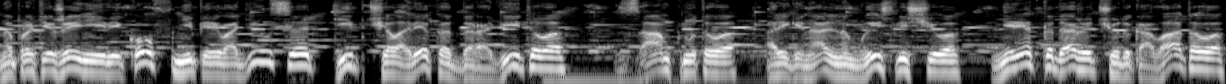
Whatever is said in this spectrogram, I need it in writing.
на протяжении веков не переводился тип человека даровитого, замкнутого, оригинально мыслящего, нередко даже чудаковатого,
